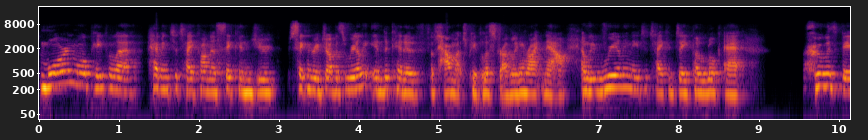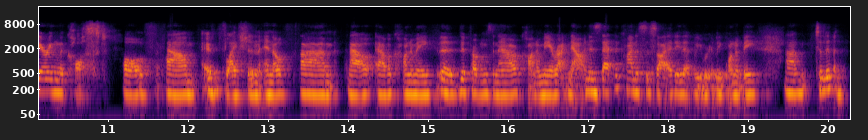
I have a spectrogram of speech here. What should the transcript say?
more and more people are having to take on a second, secondary job is really indicative of how much people are struggling right now. And we really need to take a deeper look at who is bearing the cost of um, inflation and of um, our, our economy, the, the, problems in our economy right now. And is that the kind of society that we really want to be um, to live in?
